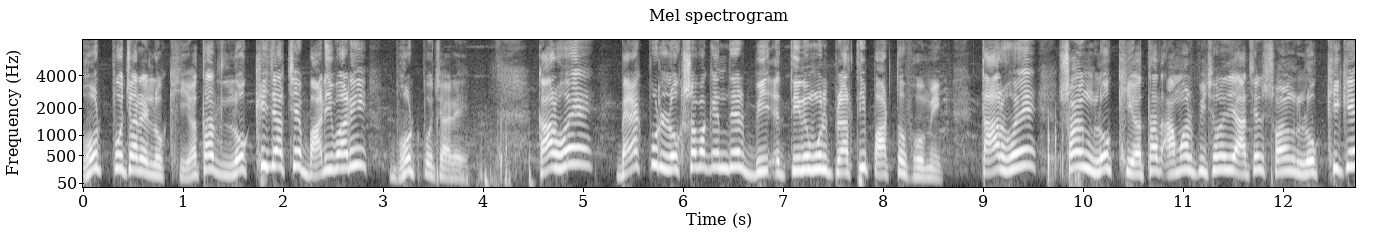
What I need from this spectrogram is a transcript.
ভোট প্রচারে লক্ষ্মী অর্থাৎ লক্ষ্মী যাচ্ছে বাড়ি বাড়ি ভোট প্রচারে। কার হয়ে? ব্যারাকপুর লোকসভা কেন্দ্রের তৃণমূল প্রার্থী পার্থ ভৌমিক। তার হয়ে স্বয়ং লক্ষ্মী, অর্থাৎ আমার পিছনে যে আছেন স্বয়ং লক্ষ্মীকে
